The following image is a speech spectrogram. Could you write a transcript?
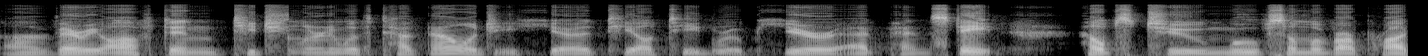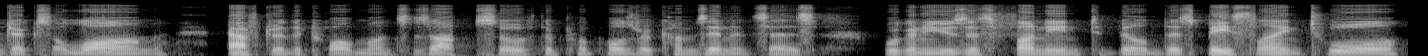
uh, very often teaching learning with technology here, TLT group here at Penn State helps to move some of our projects along after the 12 months is up. So if the proposer comes in and says, we're going to use this funding to build this baseline tool,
